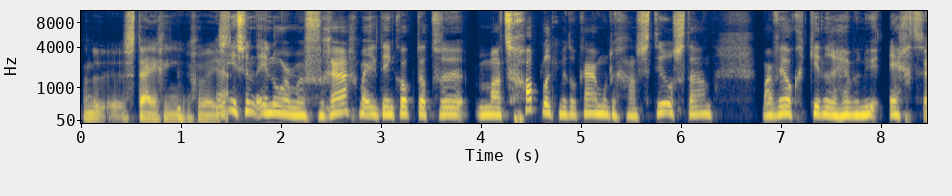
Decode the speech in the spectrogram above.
een eh, stijging geweest. Het is een enorme vraag, maar ik denk ook dat we maatschappelijk met elkaar moeten gaan stilstaan. Maar welke kinderen hebben nu echt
